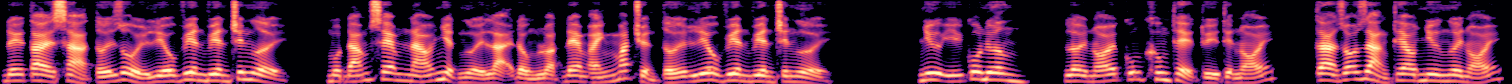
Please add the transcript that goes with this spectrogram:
Đề tài xả tới rồi liêu viên viên trên người, một đám xem náo nhiệt người lại đồng loạt đem ánh mắt chuyển tới liêu viên viên trên người. Như ý cô nương, lời nói cũng không thể tùy tiện nói, ta rõ ràng theo như ngươi nói,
